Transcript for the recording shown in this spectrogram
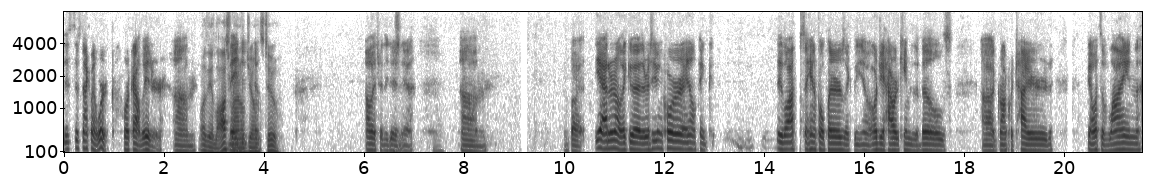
it's just not going to work work out later. Um, Well, they lost They Ronald did- Jones too. Oh, that's right, they did. Yeah. Um, but yeah, I don't know. Like the, the receiving core, I don't think they lost a handful of players. Like the you know OJ Howard came to the Bills, uh, Gronk retired. The offensive line,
